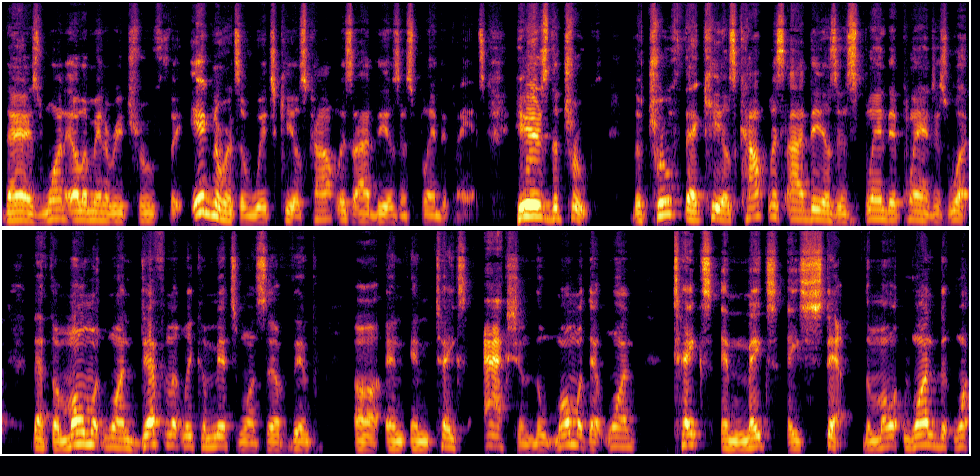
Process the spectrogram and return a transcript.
there is one elementary truth, the ignorance of which kills countless ideas and splendid plans. Here's the truth the truth that kills countless ideas and splendid plans is what? That the moment one definitely commits oneself, then uh, and, and takes action, the moment that one takes and makes a step, the mo- one, one,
